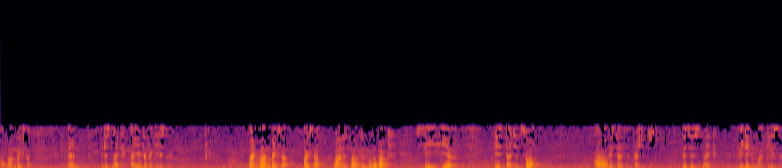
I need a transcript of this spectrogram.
or one wakes up then it is like Pariyutthana Kilesa. When one wakes up, wakes up, one is bound to move about, see, hear, taste, touch and so on. All the sense impressions. This is like Vitikkama Kilesa.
